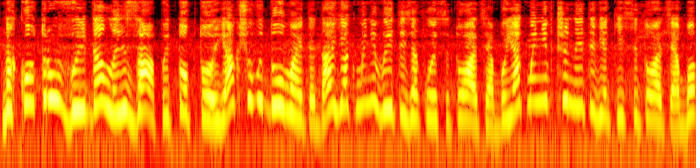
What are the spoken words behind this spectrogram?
на котру ви дали запит. Тобто, якщо ви думаєте, да, як мені вийти з якоїсь ситуації, або як мені вчинити в якійсь ситуації, або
